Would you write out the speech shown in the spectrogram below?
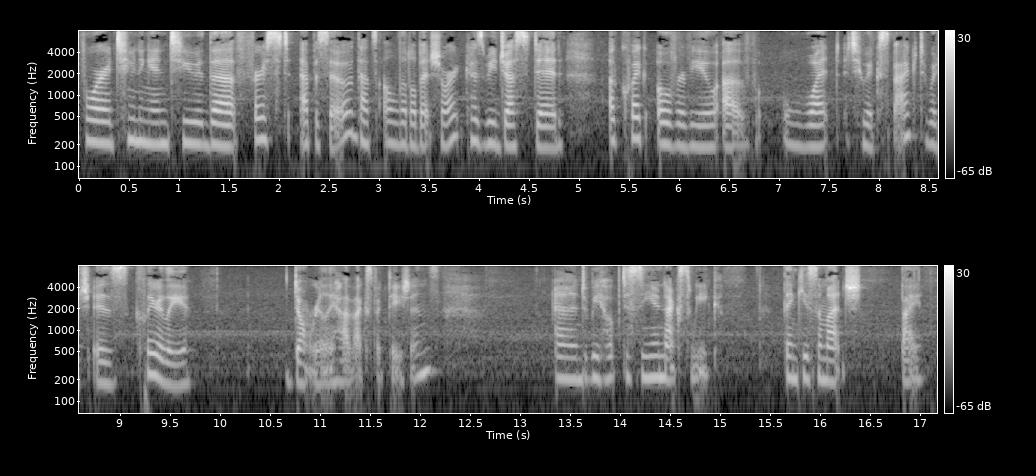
for tuning into the first episode. That's a little bit short because we just did a quick overview of what to expect, which is clearly don't really have expectations. And we hope to see you next week. Thank you so much. Bye.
